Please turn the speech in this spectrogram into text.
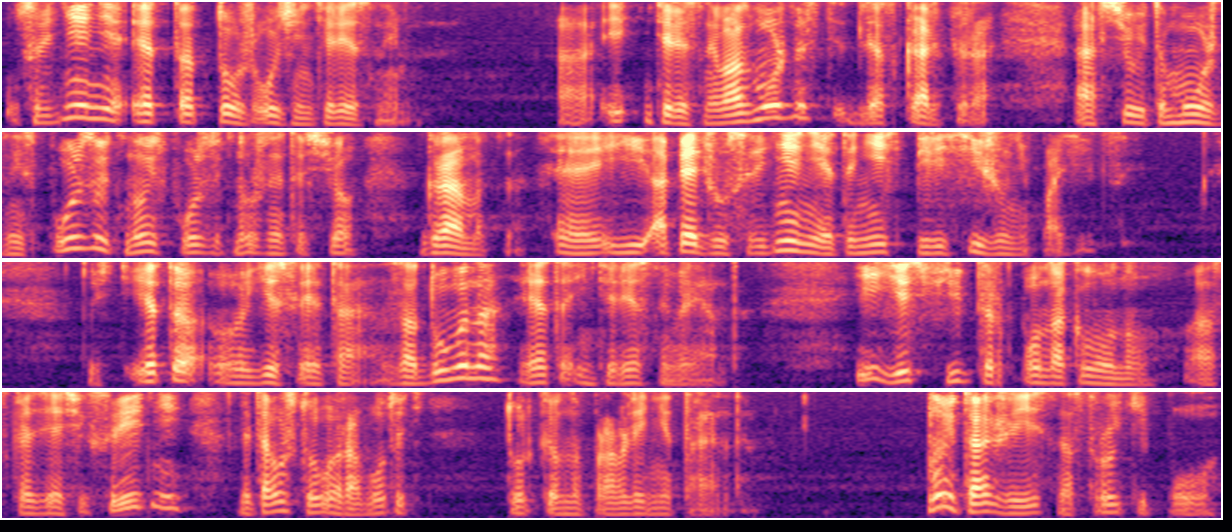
усреднения это тоже очень интересный а, интересная возможность для скальпера. А, все это можно использовать, но использовать нужно это все грамотно. Э, и опять же усреднение это не есть пересиживание позиций. То есть это, э, если это задумано, это интересный вариант. И есть фильтр по наклону а, скользящих средней для того, чтобы работать только в направлении тренда. Ну и также есть настройки по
